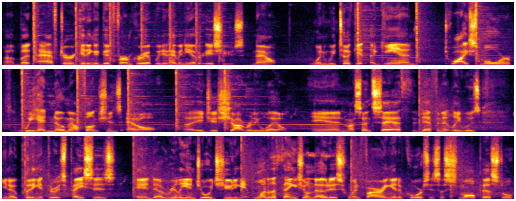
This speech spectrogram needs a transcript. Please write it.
Uh, but after getting a good firm grip we didn't have any other issues. Now when we took it again twice more we had no malfunctions at all. Uh, it just shot really well and my son Seth definitely was you know putting it through its paces and uh, really enjoyed shooting it. One of the things you'll notice when firing it, of course, is a small pistol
